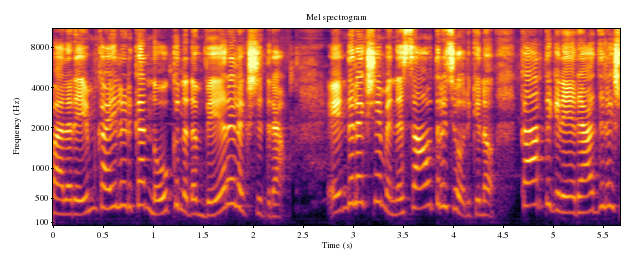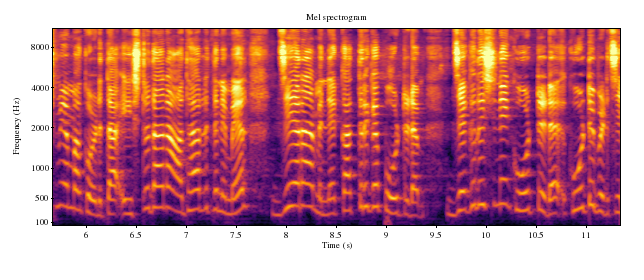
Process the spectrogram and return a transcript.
പലരെയും കയ്യിലെടുക്കാൻ നോക്കുന്നതും വേറെ ലക്ഷ്യത്തിനാണ് എന്ത് ലക്ഷ്യമെന്ന്? സാവിത്രി ചോദിക്കുന്നു. കാർത്തികിനെ രാജലക്ഷ്മി അമ്മ കൊടുത്ത ഇഷ്ടദാന ആധാരത്തിന് മേൽ ജയറാമിന് കത്രിക പൂട്ടിടും. ജഗദീഷിനെ കൂട്ടിട് കൂട്ടുപിടിച്ച്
